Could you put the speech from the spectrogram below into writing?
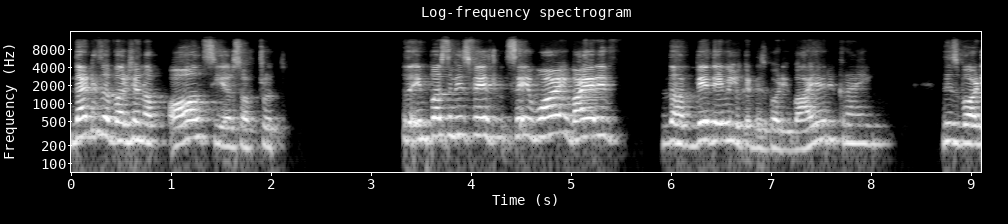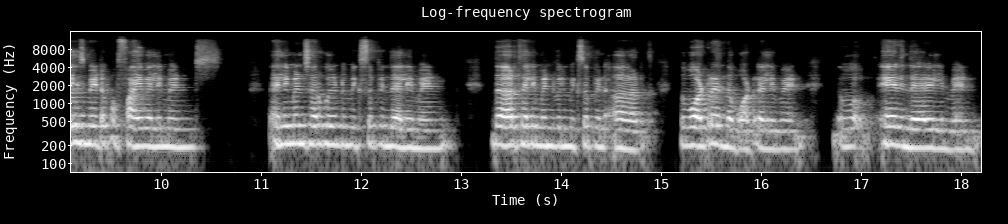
That is a version of all seers of truth. So the impersonalists say, why, why are you, the way they will look at this body, why are you crying? This body is made up of five elements elements are going to mix up in the element the earth element will mix up in earth the water in the water element the air in the air element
